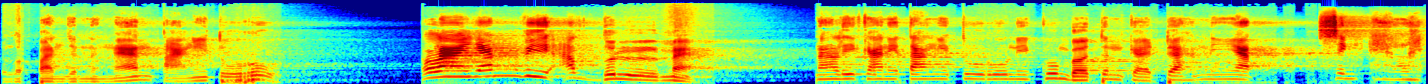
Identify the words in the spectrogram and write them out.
Kula panjenengan tangi turu. Layan wi abdulma nalikane tangi turu niku mboten gadah niat sing elek.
